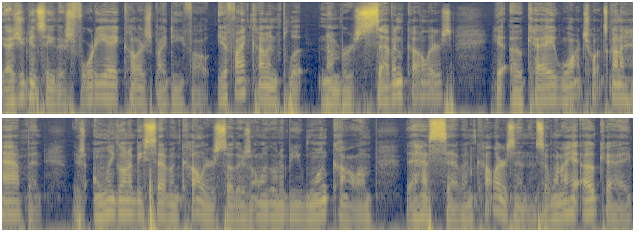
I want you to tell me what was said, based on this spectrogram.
as you can see, there's 48 colors by default. If I come and put number 7 colors, hit OK, watch what's going to happen. There's only going to be 7 colors, so there's only going to be one column that has 7 colors in them. So when I hit OK,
